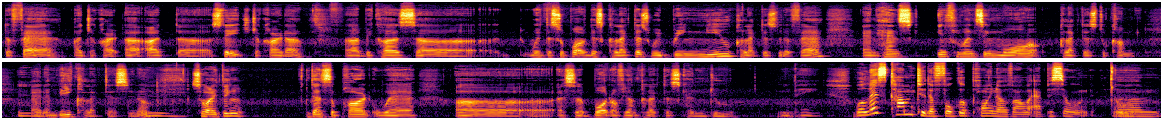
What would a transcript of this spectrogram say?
the fair at Jakarta uh, at uh, stage Jakarta uh, because uh, with the support of these collectors we bring new collectors to the fair and hence influencing more collectors to come and, and be collectors you know? So I think that's the part where uh, as a board of young collectors can do Okay. Well, let's come to the focal point of our episode. Um,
